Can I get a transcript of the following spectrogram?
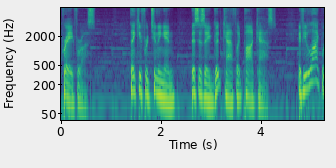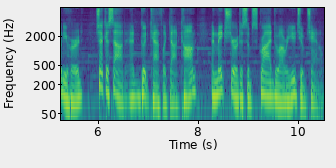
pray for us. Thank you for tuning in. This is a Good Catholic podcast. If you like what you heard, check us out at goodcatholic.com and make sure to subscribe to our YouTube channel.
